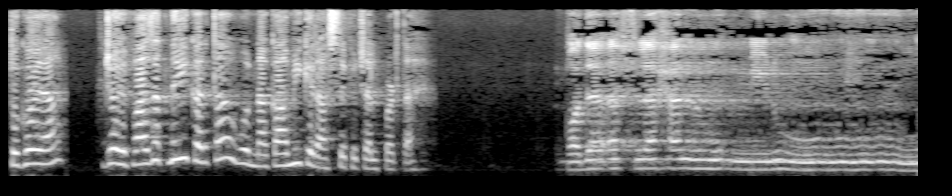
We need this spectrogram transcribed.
تو گویا، جو حفاظت نہیں کرتا، وہ ناکامی کے راستے پہ چل پڑتا ہے۔ قد افلح المؤمنون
